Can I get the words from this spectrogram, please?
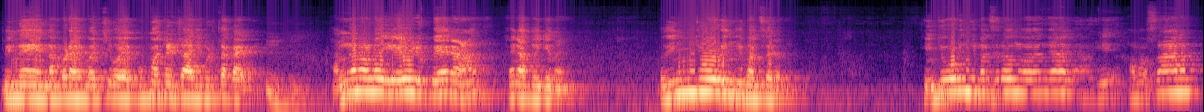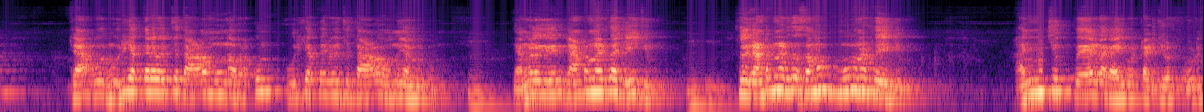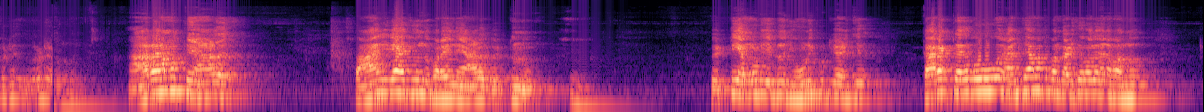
പിന്നെ നമ്മുടെ മരിച്ചുപോയ കുമ്മറ്റൻ ഷാജി പിടുത്തക്കാരൻ. അങ്ങനെയുള്ള ഏഴ് പേരാണ് അതിനകത്ത് നിൽക്കുന്നത്. അത് ഇഞ്ചോടിഞ്ച് മത്സരം. ഇഞ്ചോടിഞ്ച് മത്സരം എന്ന് പറഞ്ഞാൽ ഈ അവസാനം ഒരു ചക്കര വെച്ച് താളം മൂന്ന് അവർക്കും ഒരു ചക്കര വെച്ച് താളം ഒന്ന് ഞങ്ങൾക്കും. ഞങ്ങൾ രണ്ടെണ്ണം എടുത്താൽ ജയിക്കും. രണ്ടെണ്ണം എടുത്ത സമം മൂന്നെണ്ണം ജയിക്കും. അഞ്ച് പേരുടെ കൈവിട്ട് അടിച്ചു ഓടിപ്പിട്ട് ഇവരുടെ ആറാമത്തെ ആൾ പാനിരാജു എന്ന് പറയുന്ന ആൾ വെട്ടുന്നു. വെട്ടി അങ്ങോട്ട് ചെല്ലുന്നു ജോണിക്കുട്ടി അടിച്ച് കറക്റ്റ് അതുപോലെ അഞ്ചാമത്തെ പന്ത് അടിച്ച പോലെ തന്നെ വന്നു.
